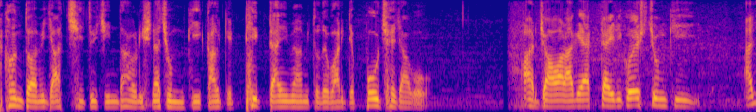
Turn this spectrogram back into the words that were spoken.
এখন তো আমি যাচ্ছি তুই চিন্তা করিস না চুমকি কালকে ঠিক টাইমে আমি তোদের বাড়িতে পৌঁছে যাব। আর যাওয়ার আগে একটাই রিকোয়েস্ট চুমকি আজ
